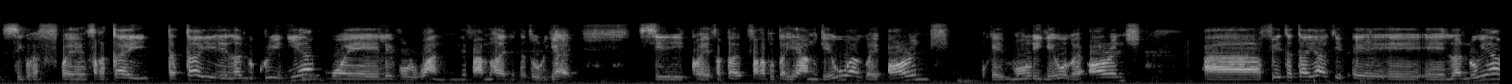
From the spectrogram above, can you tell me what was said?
si koe, koe whakatai, tatai e lanu green ia, mo e level 1, ne whamahai ne tatūru ia. Si koe whakapahianga ke ua, koe orange, ok, mori ke ua, koe orange, Uh, whetatai a ki e, e, e lanuia,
